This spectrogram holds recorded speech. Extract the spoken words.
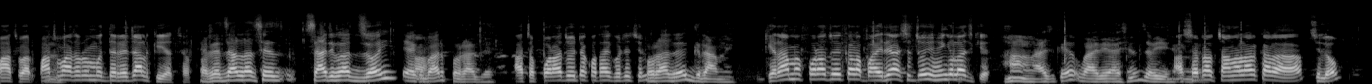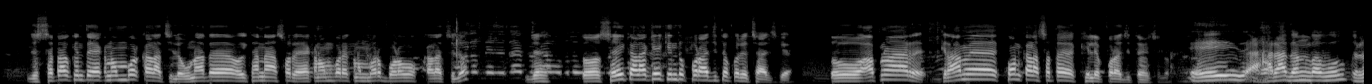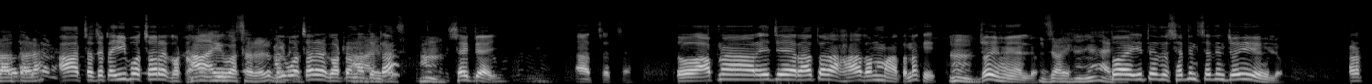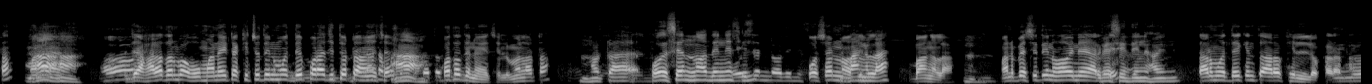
পাঁচবার। পাঁচ মাসের মধ্যে রেজাল্ট কি আছে? রেজাল্ট আছে চারবার জয় একবার পরাজয়। আচ্ছা পরাজয়টা কোথায় ঘটেছিল? পরাজয় গ্রামে। গ্রামে পরাজয় কারা বাইরে আসে জয় হয়ে গেল আজকে? হ্যাঁ আজকে বাইরে আসে জয়ী আর সেটাও চানালার কারা ছিল? যে সেটাও কিন্তু এক নম্বর কাড়া ছিল? ওনাদের ওইখানে আসলে এক নম্বর এক নম্বর বড় কাড়া ছিল? যে তো সেই কাড়াকে কিন্তু পরাজিত করেছে আজকে। তো আপনার গ্রামে কোন কাড়ার সাথে খেলে পরাজিত হয়েছিল? এই হারাধন বাবু রাউতাড়া আচ্ছা যেটা এই বছরের ঘটনা। হ্যাঁ এই বছরের এই বছরের ঘটনা হ্যাঁ, যেটা। হুম, সেইটাই। আচ্ছা আচ্ছা। তো আপনার এই যে রাউতার হারাধন মাহাতো নাকি? হুম, জয় হয়ে এলো তো এটা তো সেদিন সেদিন জয়ী হইল। কাড়াটা মানে হ্যাঁ হ্যাঁ। যে হারাধন বাবু মানে এটা কিছুদিন মধ্যে পরাজিতটা হয়েছে। হ্যাঁ। কতদিন হয়েছিল মেলাটা? বাংলা। বাংলা। মানে বেশি দিন হয়নি আর বেশি দিন হয়নি। তার মধ্যে কিন্তু আরও খেললো কাড়াটা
